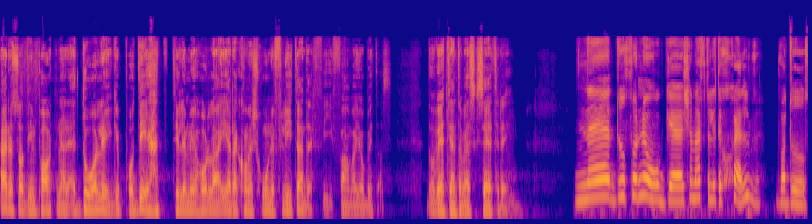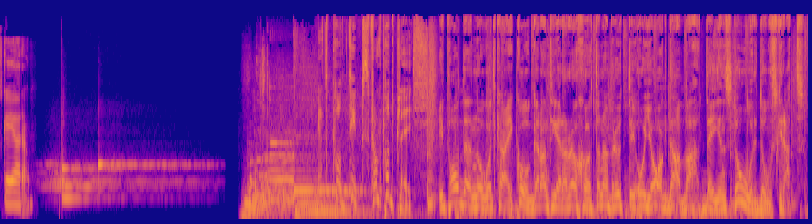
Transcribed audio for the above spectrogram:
Är det så att din partner är dålig på det, att till och med hålla era konversationer flytande, fy fan vad jobbigt alltså. Då vet jag inte vad jag ska säga till dig. Nej, du får nog eh, känna efter lite själv vad du ska göra. Ett poddtips från Podplay. I podden Något Kaiko garanterar östgötarna Brutti och jag, Davva, dig en stor dos skratt.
